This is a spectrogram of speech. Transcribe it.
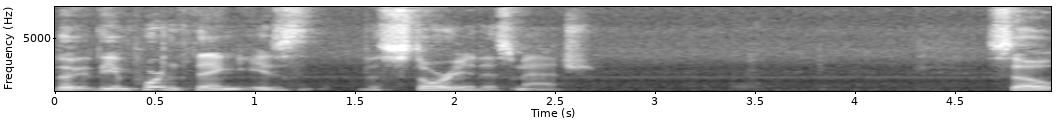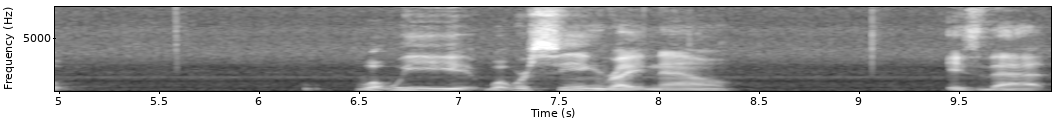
The the important thing is the story of this match. So what we what we're seeing right now is that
